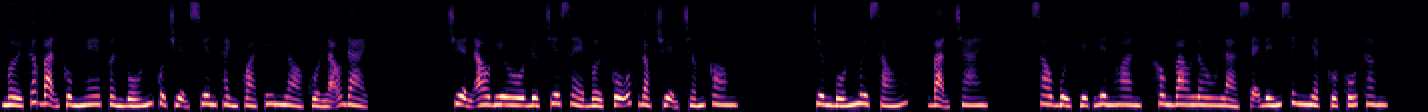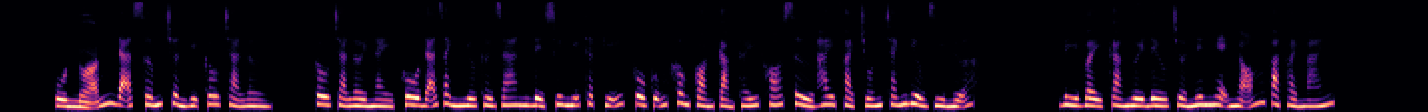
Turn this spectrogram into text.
Mời các bạn cùng nghe phần 4 của truyện xuyên thành quả tim nhỏ của lão đại. Chuyện audio được chia sẻ bởi Cô Úc Đọc Chuyện.com Trường 46, Bạn trai. Sau buổi tiệc liên hoan, không bao lâu là sẽ đến sinh nhật của cố thâm. Ôn noãn đã sớm chuẩn bị câu trả lời. Câu trả lời này cô đã dành nhiều thời gian để suy nghĩ thật kỹ, cô cũng không còn cảm thấy khó xử hay phải trốn tránh điều gì nữa. Vì vậy cả người đều trở nên nhẹ nhõm và thoải mái.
